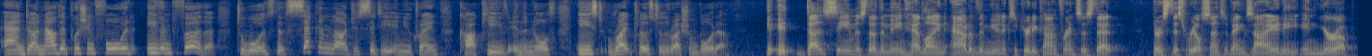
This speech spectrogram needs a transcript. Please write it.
And uh, now they're pushing forward even further towards the second largest city in Ukraine, Kharkiv, in the northeast, right close to the Russian border. It does seem as though the main headline out of the Munich Security Conference is that there's this real sense of anxiety in Europe,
